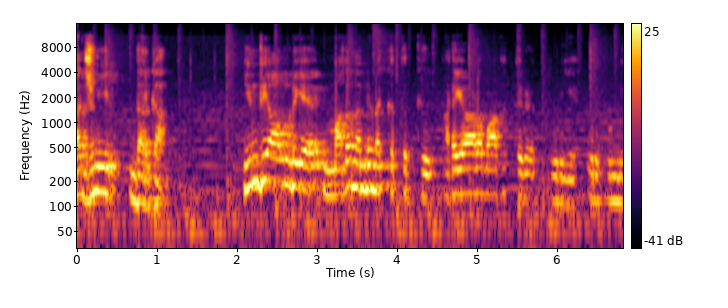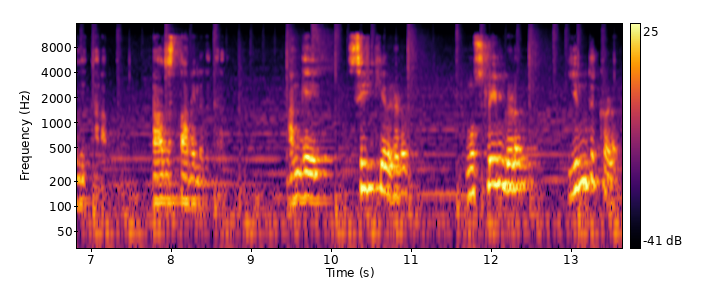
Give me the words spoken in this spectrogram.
அஜ்மீர் தர்கா. இந்தியாவுடைய மத நல்லிணக்கத்திற்கு அடையாளமாக திகழக்கூடிய ஒரு புண்ணிய தலம் ராஜஸ்தானில் இருக்கிறது. அங்கே சீக்கியர்களும் முஸ்லீம்களும் இந்துக்களும்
